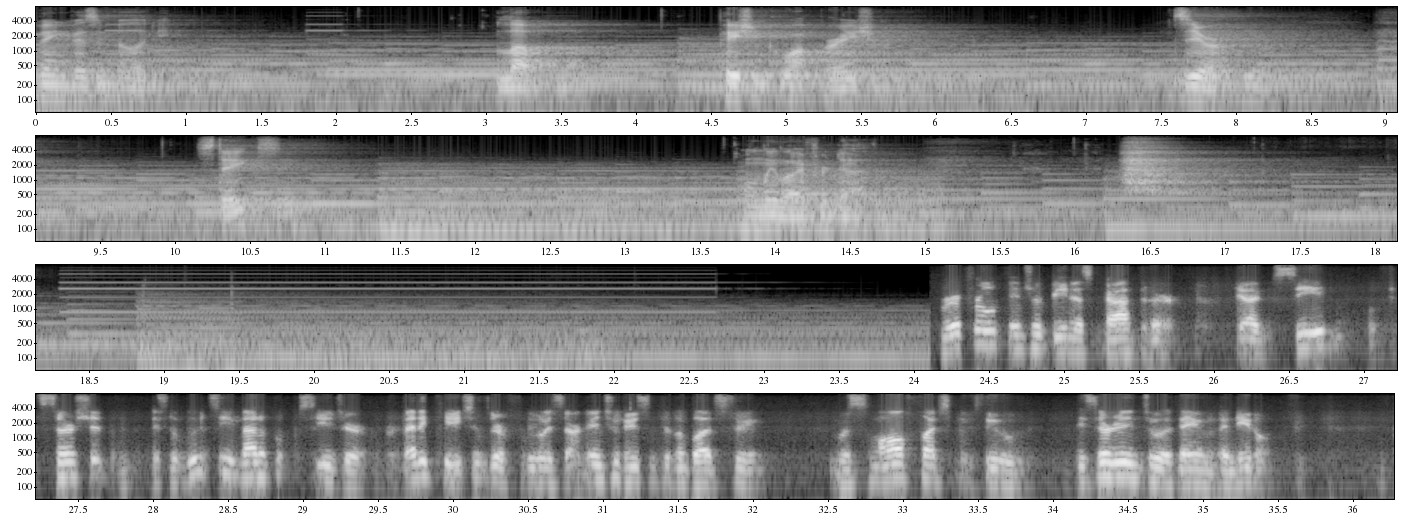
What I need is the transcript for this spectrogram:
Vein visibility. Low. Patient cooperation. Zero. Stakes? Only life or death. Peripheral intravenous catheter, PIVC, insertion is a routine medical procedure where medications or fluids are introduced into the bloodstream through a small flexible tube inserted into a vein with a needle.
